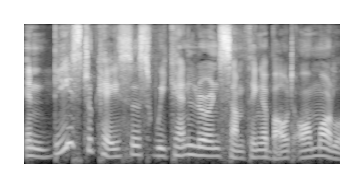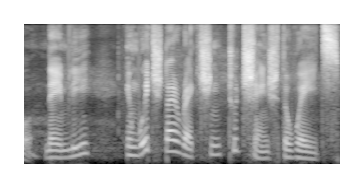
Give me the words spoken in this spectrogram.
In these two cases, we can learn something about our model, namely, in which direction to change the weights.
